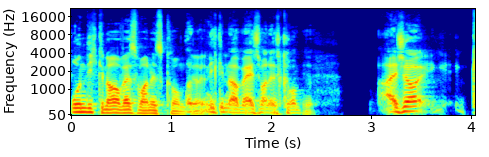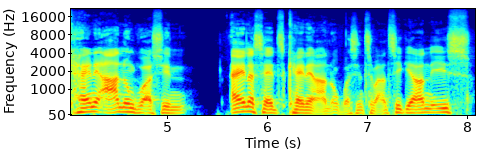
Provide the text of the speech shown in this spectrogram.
Und nicht genau weiß, wann es kommt. Und nicht genau weiß, wann es kommt. Also keine Ahnung, was in, einerseits keine Ahnung, was in 20 Jahren ist.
